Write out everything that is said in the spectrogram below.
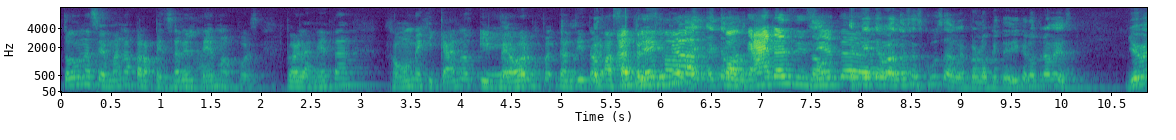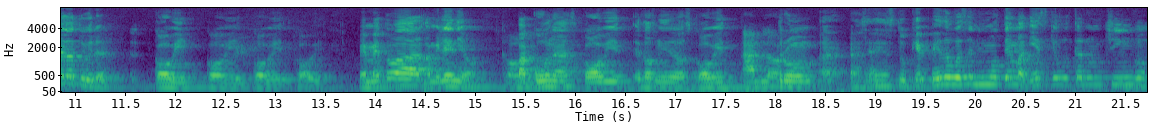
toda una semana para pensar el Ajá. tema, pues. Pero la neta, somos mexicanos y Eh, peor, tantito pero más Al principio, Ahí- ahí con ganas diciendo. No, es que te va, no es excusa, güey, pero lo que te dije la otra vez. Yo me meto a Twitter, COVID, COVID, COVID, COVID. Me meto a, a Milenio, COVID. vacunas, COVID, Estados Unidos, COVID, AMLO. Trump. ah, O sea, dices tú, ¿qué pedo? Es el mismo tema, tienes que buscar un chingo.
